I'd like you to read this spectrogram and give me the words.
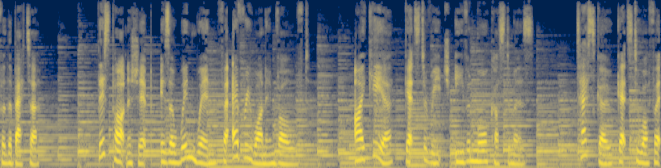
for the better. This partnership is a win win for everyone involved. IKEA gets to reach even more customers. Tesco gets to offer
